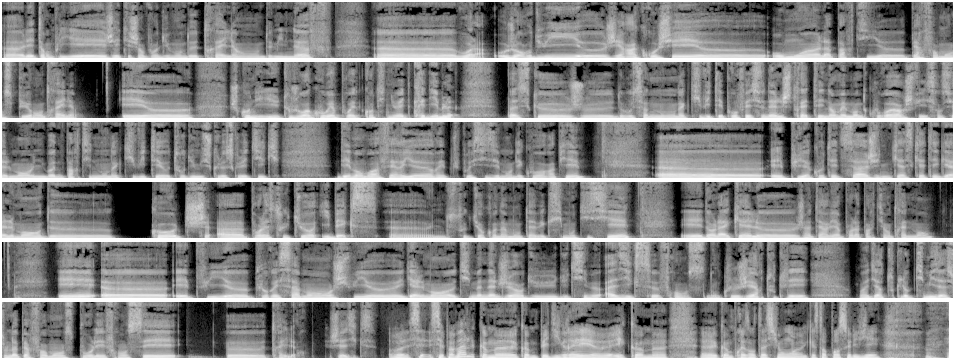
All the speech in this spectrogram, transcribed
les Templiers. J'ai été champion du monde de trail en 2009. voilà. Aujourd'hui, j'ai raccroché au moins la partie performance pure en trail et euh, je continue toujours à courir pour être continuer à être crédible parce que je au sein de mon activité professionnelle je traite énormément de coureurs je fais essentiellement une bonne partie de mon activité autour du musculo-squelettique des membres inférieurs et plus précisément des coureurs à pied euh, et puis à côté de ça j'ai une casquette également de coach euh, pour la structure IBEX, euh, une structure qu'on a montée avec Simon Tissier et dans laquelle euh, j'interviens pour la partie entraînement. Et euh, et puis euh, plus récemment, je suis euh, également team manager du, team ASICS France. Donc je gère toutes les, on va dire toute l'optimisation de la performance pour les Français trailers chez ASICS. C'est pas mal comme euh, comme pédigré euh, et comme euh, comme présentation. Qu'est-ce que t'en penses, Olivier?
